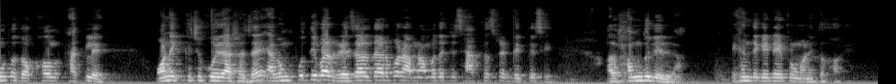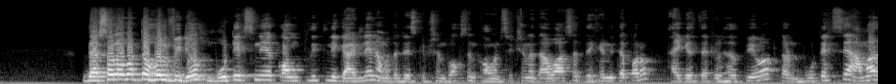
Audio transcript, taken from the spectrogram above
মতো দখল থাকলে অনেক কিছু করে আসা যায় এবং প্রতিবার রেজাল্ট দেওয়ার পর আমরা আমাদের যে সাকসেস রেট দেখতেছি, আলহামদুলিল্লাহ, এখান থেকে এটাই প্রমাণিত হয়। That's all over the whole video BUTEX নিয়ে কমপ্লিটলি গাইডলাইন আমাদের ডিসক্রিপশন বক্স এন্ড কমেন্ট সেকশনে দেওয়া আছে, দেখে নিতে পারো। I guess that will help you out কারণ বুটেক্সে আমার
